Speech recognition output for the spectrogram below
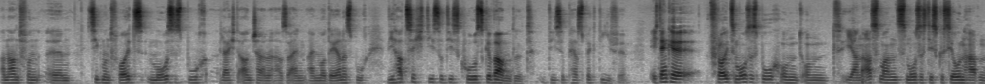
anhand von ähm, Sigmund Freuds Moses-Buch vielleicht anschauen, also ein, ein modernes Buch, wie hat sich dieser Diskurs gewandelt, diese Perspektive? Ich denke, Freuds Moses-Buch und, und Jan Assmanns Moses-Diskussion haben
